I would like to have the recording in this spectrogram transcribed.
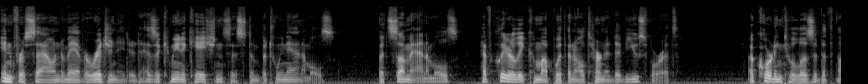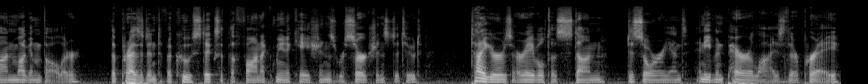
Infrasound may have originated as a communication system between animals, but some animals have clearly come up with an alternative use for it. According to Elizabeth von Muggenthaler, the president of acoustics at the Fauna Communications Research Institute, tigers are able to stun, disorient, and even paralyze their prey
